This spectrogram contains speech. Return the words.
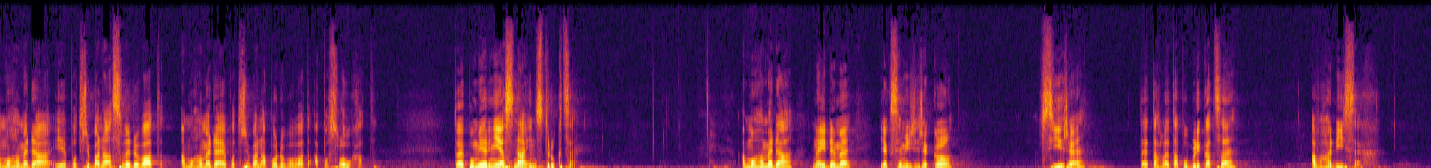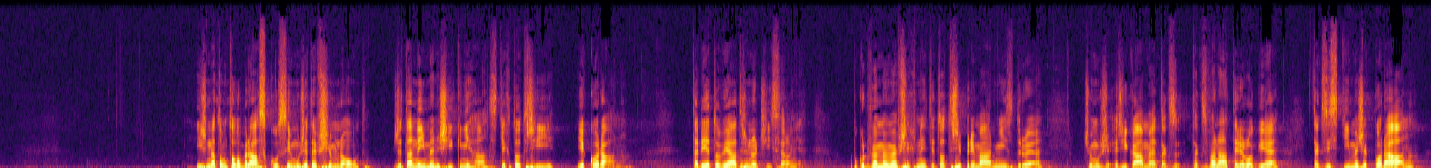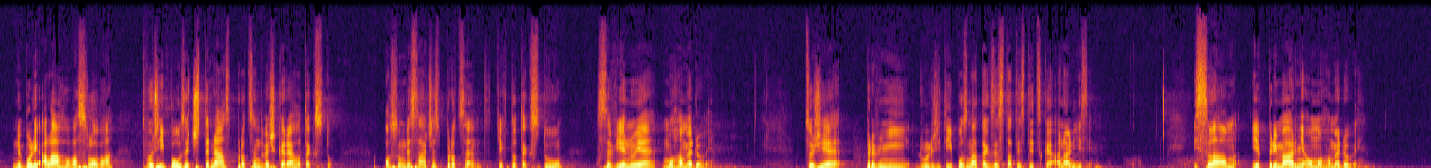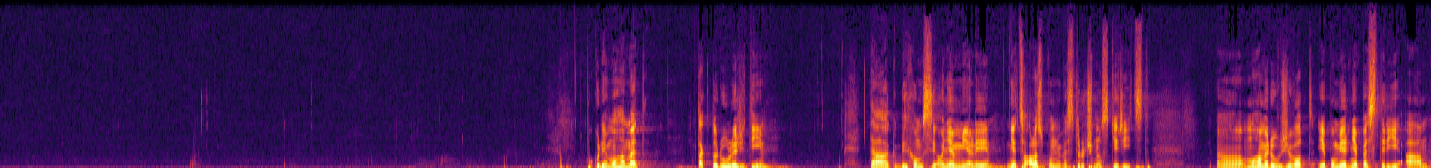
Mohameda je potřeba následovat a Mohameda je potřeba napodobovat a poslouchat. To je poměrně jasná instrukce. A Mohameda najdeme, jak jsem již řekl, v síře, to je tahle ta publikace, a v hadísech. Již na tomto obrázku si můžete všimnout, že ta nejmenší kniha z těchto tří je Korán. Tady je to vyjádřeno číselně. Pokud vezmeme všechny tyto tři primární zdroje, čemu říkáme takzvaná trilogie, tak zjistíme, že Korán, neboli Aláhova slova, tvoří pouze 14% veškerého textu. 86% těchto textů se věnuje Mohamedovi, což je první důležitý poznatek ze statistické analýzy. Islám je primárně o Mohamedovi. Pokud je Mohamed takto důležitý, tak bychom si o něm měli něco alespoň ve stručnosti říct. Uh, Mohamedův život je poměrně pestrý a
